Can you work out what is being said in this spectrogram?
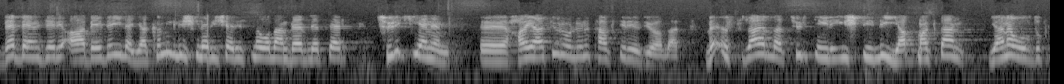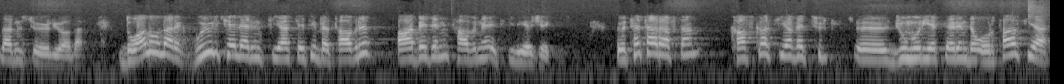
ve benzeri ABD ile yakın ilişkiler içerisinde olan devletler Türkiye'nin e, hayati rolünü takdir ediyorlar ve ısrarla Türkiye ile işbirliği yapmaktan yana olduklarını söylüyorlar. Doğal olarak bu ülkelerin siyaseti ve tavrı ABD'nin tavrını etkileyecektir. Öte taraftan Kafkasya ve Türk e, Cumhuriyetlerinde Orta Asya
